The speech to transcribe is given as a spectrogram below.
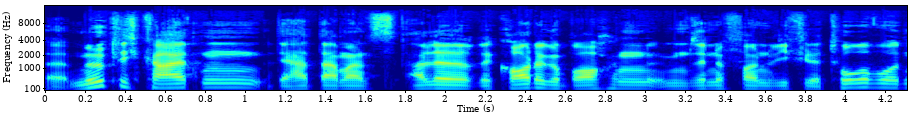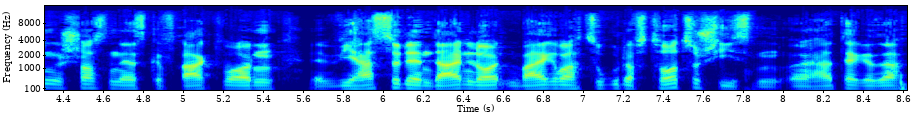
äh, Möglichkeiten. Der hat damals alle Rekorde gebrochen im Sinne von, wie viele Tore wurden geschossen. Der ist gefragt worden, wie hast du denn deinen Leuten beigebracht, so gut aufs Tor zu schießen? Und hat er gesagt,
